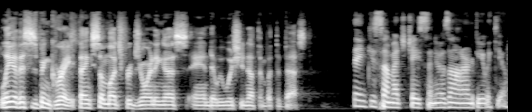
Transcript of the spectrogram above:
Leah, this has been great. Thanks so much for joining us, and uh, we wish you nothing but the best. Thank you so much, Jason. It was an honor to be with you.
